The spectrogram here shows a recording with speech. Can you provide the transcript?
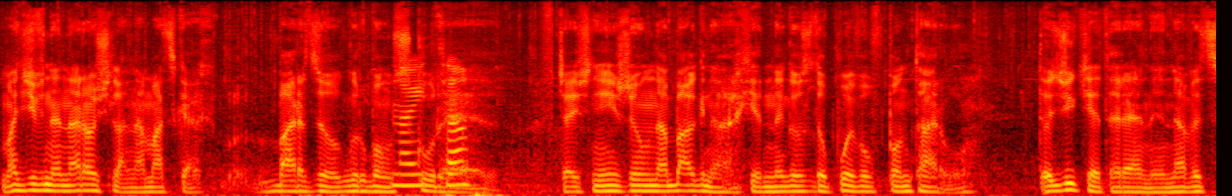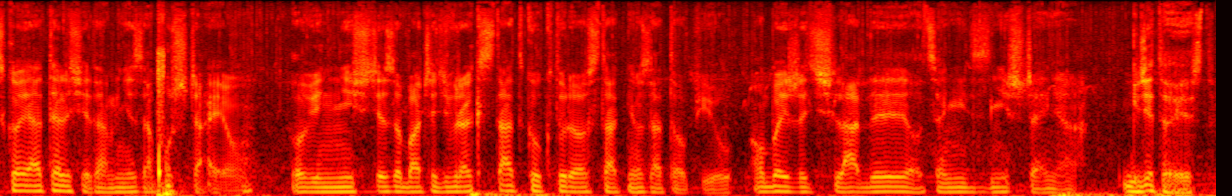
Ma dziwne narośla na mackach, bardzo grubą No i skórę. co? Wcześniej żył na bagnach jednego z dopływów Pontaru. To dzikie tereny, nawet skojatel się tam nie zapuszczają. Powinniście zobaczyć wrak statku, który ostatnio zatopił. Obejrzeć ślady, ocenić zniszczenia. Gdzie to jest?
